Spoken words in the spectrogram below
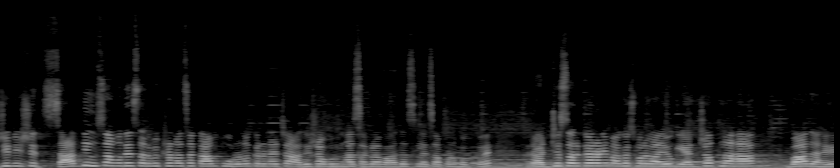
जी निश्चित सात दिवसामध्ये सर्वेक्षणाचं काम पूर्ण करण्याच्या आदेशावरून हा सगळा वाद असल्याचा आपण बघतोय. राज्य सरकार आणि मागासवर्ग आयोग यांच्यातला हा वाद आहे.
